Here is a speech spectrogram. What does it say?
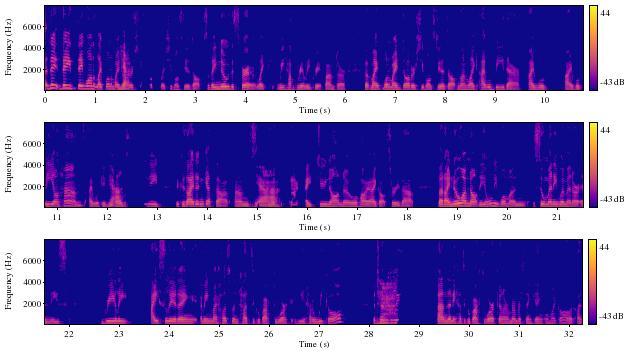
Uh, they they they want it like one of my daughters yes. she wants to adopt so they know the spirit like we have really great banter but my one of my daughters she wants to adopt and i'm like i will be there i will i will be on hand i will give you yeah. all the you need because i didn't get that and yeah back, i do not know how i got through that but i know i'm not the only woman so many women are in these really isolating i mean my husband had to go back to work he had a week off maternity yeah. leave and then he had to go back to work and i remember thinking oh my god i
